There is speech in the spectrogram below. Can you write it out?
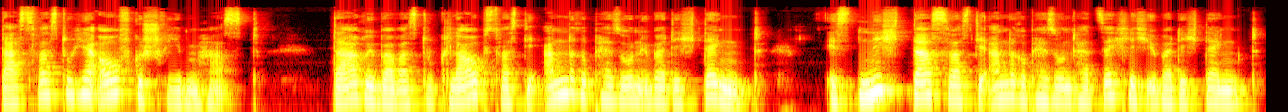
das, was du hier aufgeschrieben hast, darüber, was du glaubst, was die andere Person über dich denkt, ist nicht das, was die andere Person tatsächlich über dich denkt,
